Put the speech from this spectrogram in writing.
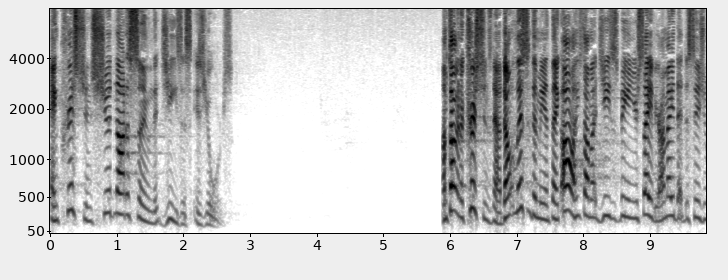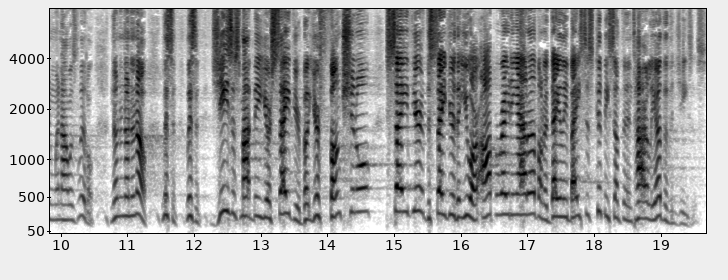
And Christians should not assume that Jesus is yours. I'm talking to Christians now. Don't listen to me and think, oh, he's talking about Jesus being your Savior. I made that decision when I was little. No, no, no, no, no. Listen, listen. Jesus might be your Savior, but your functional Savior, the Savior that you are operating out of on a daily basis, could be something entirely other than Jesus.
